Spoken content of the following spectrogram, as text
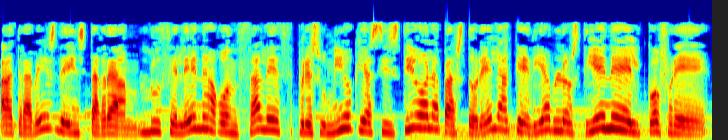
A través de Instagram, Luz Helena González presumió que asistió a la pastorela que diablos tiene el cofre.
